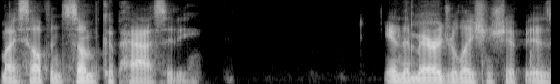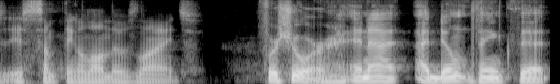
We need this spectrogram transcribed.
myself in some capacity? And the marriage relationship is is something along those lines for sure and i i don't think that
